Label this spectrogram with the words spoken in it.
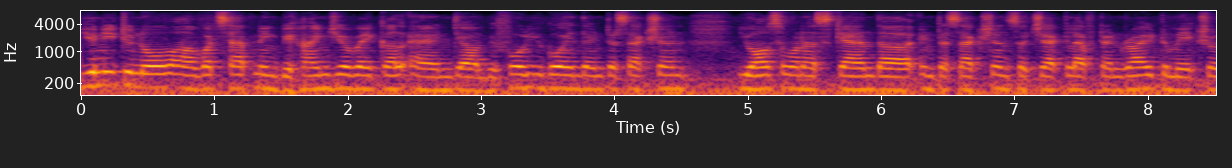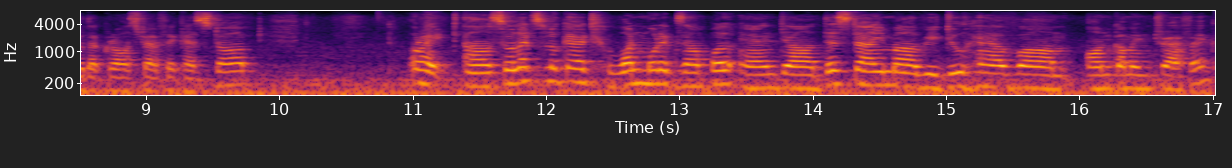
You need to know uh, what's happening behind your vehicle and uh, before you go in the intersection you also want to scan the intersection so check left and right to make sure the cross traffic has stopped. All right so let's look at one more example and this time we do have um, oncoming traffic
